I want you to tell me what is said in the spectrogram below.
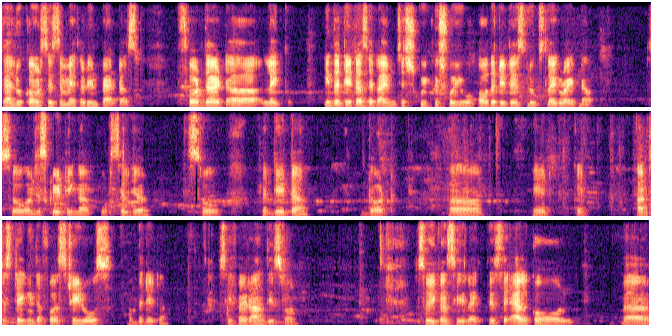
value counts is a method in pandas. For that uh, like in the data set i'm just quickly show you how the data looks like right now. So i'm just creating a code cell here. So the data dot uh, head okay. I'm just taking the first three rows from the data. So if i run this one so you can see like this the alcohol uh,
